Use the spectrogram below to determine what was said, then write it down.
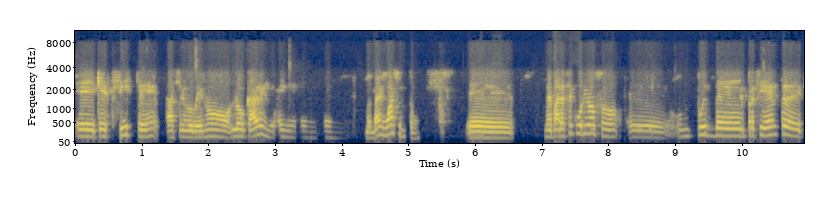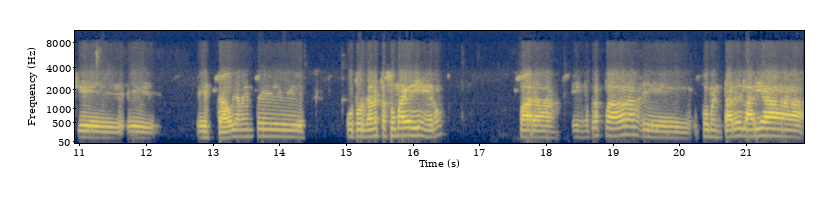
eh, que existe hacia el gobierno local en, en, en, Washington. Eh, me parece curioso eh, un tuit del presidente de que eh, está obviamente otorgando esta suma de dinero para, en otras palabras, eh, fomentar el área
